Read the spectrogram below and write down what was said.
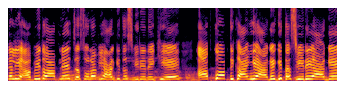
चलिए, अभी तो आपने जसोला विहार की तस्वीरें देखी है। आपको अब दिखाएँगे आगे की तस्वीरें, आगे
